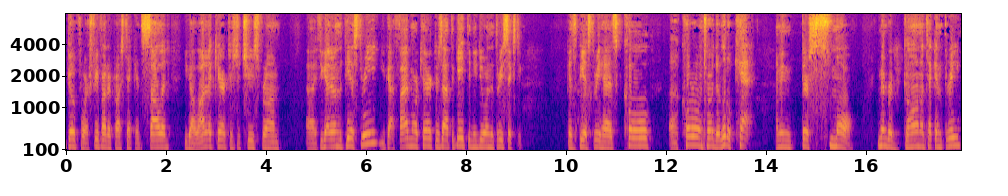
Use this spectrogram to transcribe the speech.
go for it. Street Fighter Cross Tekken solid. You got a lot of characters to choose from. Uh, if you got it on the PS3, you got five more characters out the gate than you do on the 360. Because the PS3 has Cole, uh, Kuro, and Tor. They're little cat. I mean, they're small. Remember Gon on Tekken 3?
